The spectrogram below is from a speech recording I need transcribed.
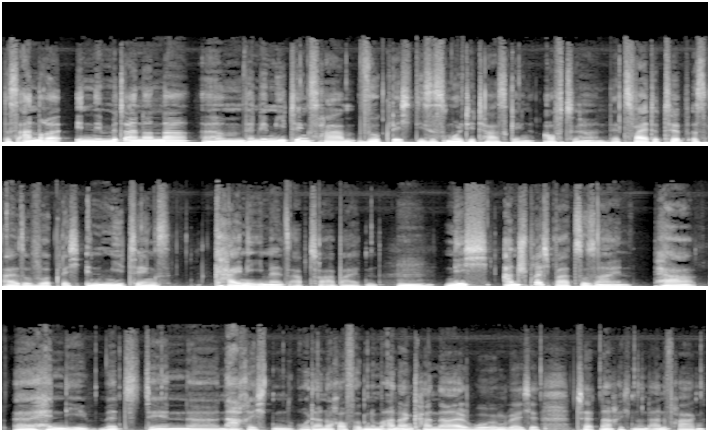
Das andere in dem Miteinander, ähm, wenn wir Meetings haben, wirklich dieses Multitasking aufzuhören. Der zweite Tipp ist also wirklich in Meetings keine E-Mails abzuarbeiten. Mhm. Nicht ansprechbar zu sein per Handy mit den äh, Nachrichten oder noch auf irgendeinem anderen Kanal, wo irgendwelche Chatnachrichten und Anfragen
